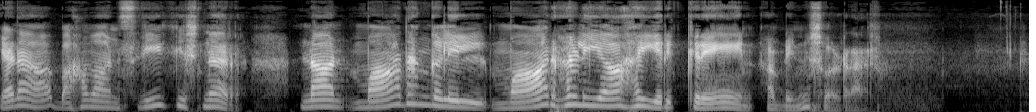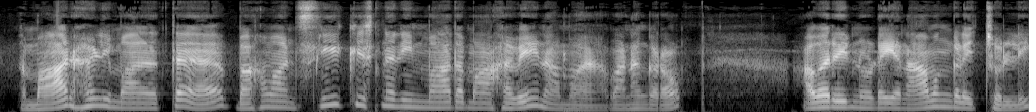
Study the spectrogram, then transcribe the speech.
ஏன்னா பகவான் ஸ்ரீகிருஷ்ணர் நான் மாதங்களில் மார்கழியாக இருக்கிறேன் அப்படின்னு சொல்கிறார் இந்த மார்கழி மாதத்தை பகவான் ஸ்ரீகிருஷ்ணரின் மாதமாகவே நாம் வணங்குறோம். அவரினுடைய நாமங்களை சொல்லி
